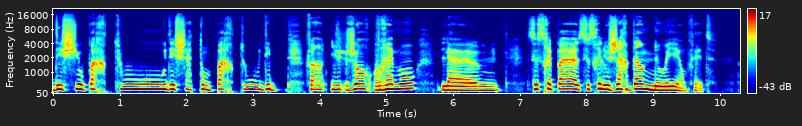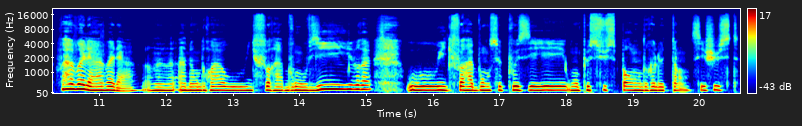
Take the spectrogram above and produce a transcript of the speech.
des chiots partout, des chatons partout, des, enfin, genre vraiment, la, ce serait pas, ce serait le jardin de Noé, en fait. Voilà, voilà, un, un, endroit où il fera bon vivre, où il fera bon se poser, où on peut suspendre le temps. C'est juste,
